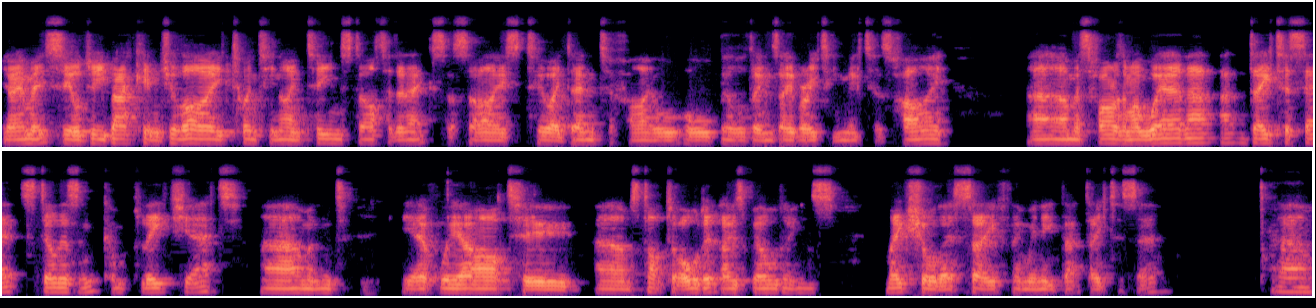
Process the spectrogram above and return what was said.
you know, MHCLG back in July 2019 started an exercise to identify all, all buildings over 18 meters high. Um, as far as I'm aware, that, that data set still isn't complete yet. Um, and yeah, if we are to um, start to audit those buildings, make sure they're safe, then we need that data set. Um,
